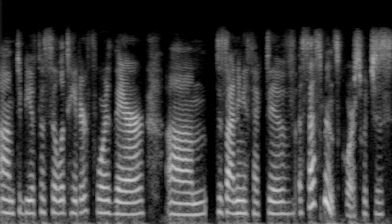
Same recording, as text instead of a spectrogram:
um, to be a facilitator for their um, Designing Effective Assessments course, which is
